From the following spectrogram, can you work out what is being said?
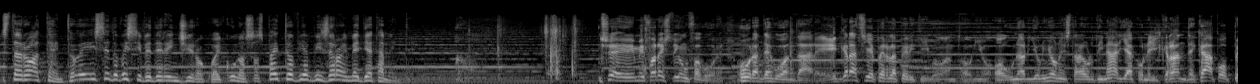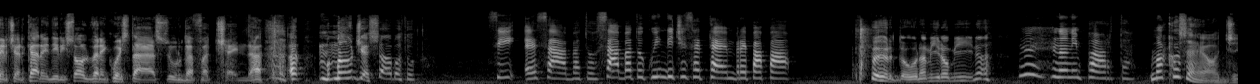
Starò attento e se dovessi vedere in giro qualcuno sospetto vi avviserò immediatamente. Se mi faresti un favore, ora devo andare e grazie per l'aperitivo, Antonio. Ho una riunione straordinaria con il grande capo per cercare di risolvere questa assurda faccenda. Ah, ma oggi è sabato. Sì, è sabato. Sabato 15 settembre, papà. Perdonami, Romina. Mm, non importa. Ma cos'è oggi?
